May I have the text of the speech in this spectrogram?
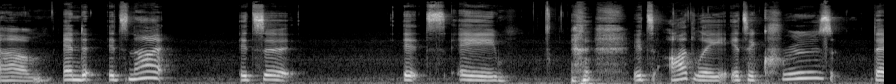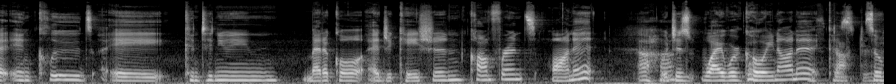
um, and it's not, it's a, it's a, it's oddly, it's a cruise that includes a continuing medical education conference on it, Uh-huh. which is why we're going on it. So,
